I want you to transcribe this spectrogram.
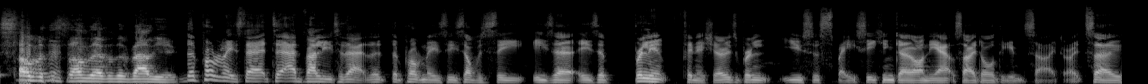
some some level of value. The problem is that to add value to that, the, the problem is he's obviously he's a he's a brilliant finisher. He's a brilliant use of space. He can go on the outside or the inside, right? So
